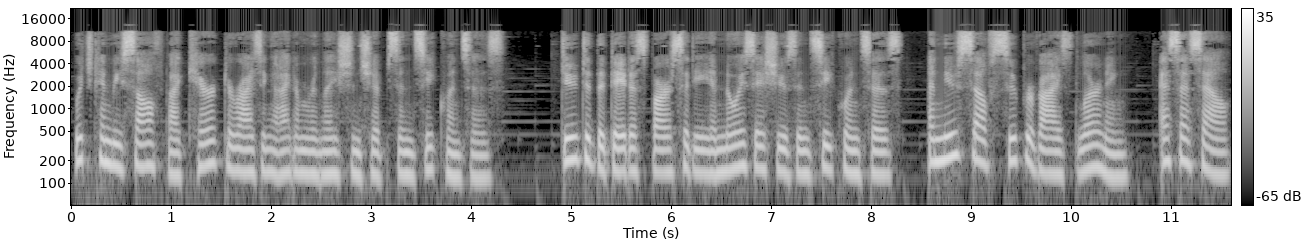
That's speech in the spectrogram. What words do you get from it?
which can be solved by characterizing item relationships in sequences. Due to the data sparsity and noise issues in sequences, a new self supervised learning SSL,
